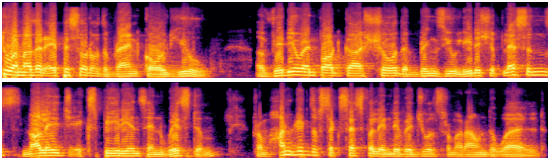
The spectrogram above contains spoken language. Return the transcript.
to another episode of the brand called You, a video and podcast show that brings you leadership lessons, knowledge, experience, and wisdom from hundreds of successful individuals from around the world.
